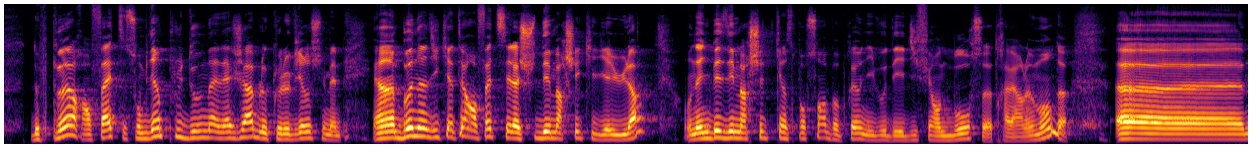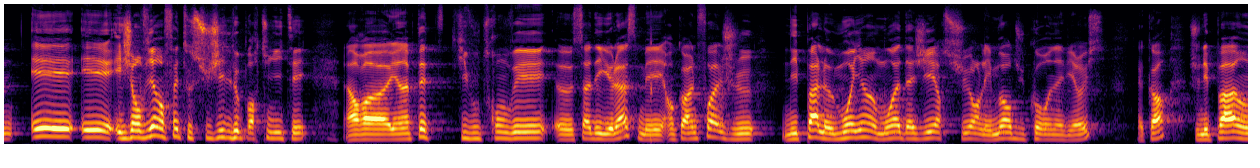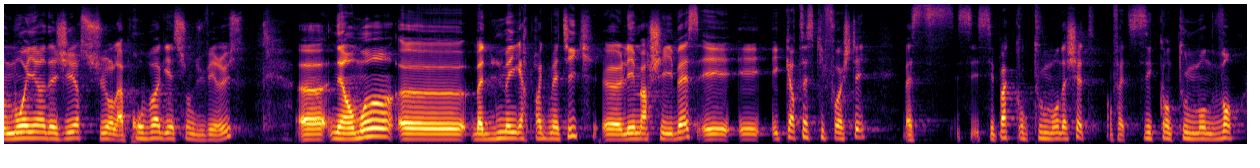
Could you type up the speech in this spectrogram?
peur, en fait, sont bien plus dommageables que le virus lui-même. Et un bon indicateur, en fait, c'est la chute des marchés qu'il y a eu là. On a une baisse des marchés de 15% à peu près au niveau des différentes bourses à travers le monde. Euh, et, j'en viens en fait au sujet de l'opportunité. Alors, euh, il y en a peut-être qui vous trouver euh, ça dégueulasse, mais encore une fois, je n'ai pas le moyen, moi, d'agir sur les morts du coronavirus. D'accord? Je n'ai pas un moyen d'agir sur la propagation du virus. Euh, néanmoins, euh, bah, d'une manière pragmatique, euh, les marchés y baissent et, quand est-ce qu'il faut acheter? Bah, C'est pas quand tout le monde achète, en fait, c'est quand tout le monde vend.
